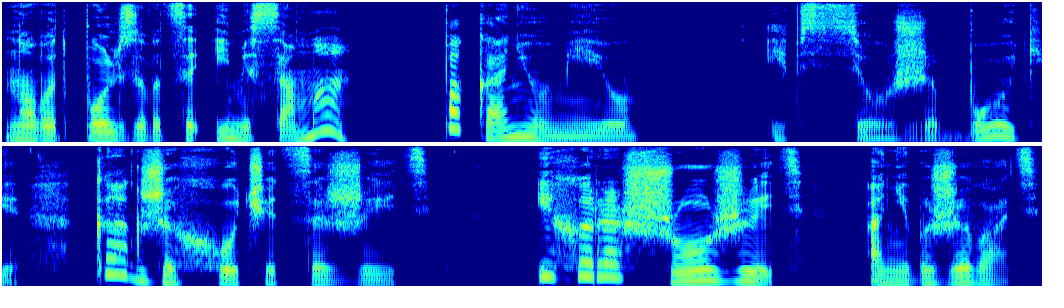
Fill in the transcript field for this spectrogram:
Но вот пользоваться ими сама пока не умею. И все же, боги, как же хочется жить. И хорошо жить, а не выживать.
